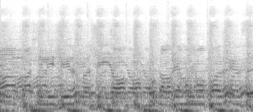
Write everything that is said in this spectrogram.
આ પાછલી શેર નશિયા વેમમાં ફરે છે.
